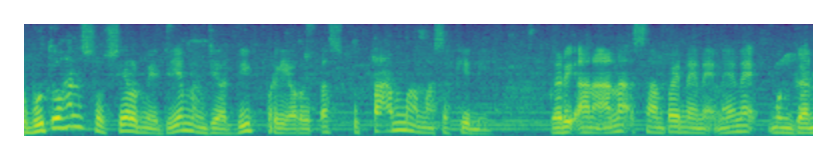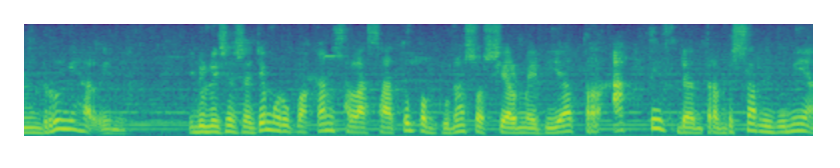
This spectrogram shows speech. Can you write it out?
Kebutuhan sosial media menjadi prioritas utama masa kini. Dari anak-anak sampai nenek-nenek menggandrungi hal ini. Indonesia saja merupakan salah satu pengguna sosial media teraktif dan terbesar di dunia.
